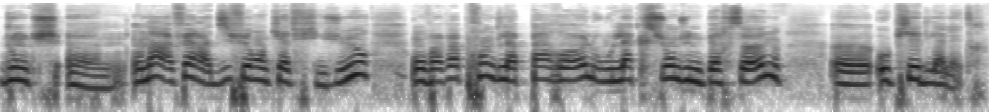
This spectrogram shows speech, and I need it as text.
Donc, euh, on a affaire à différents cas de figure. On va pas prendre la parole ou l'action d'une personne euh, au pied de la lettre.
